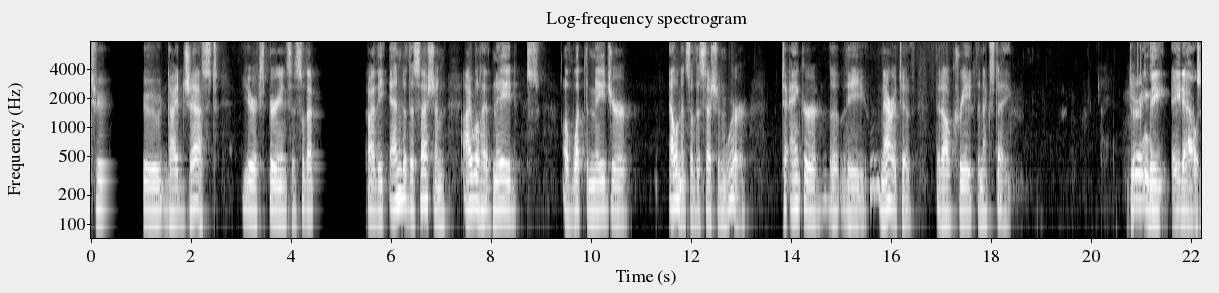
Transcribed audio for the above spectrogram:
to, to digest your experiences so that by the end of the session, I will have made of what the major elements of the session were to anchor the, the narrative that I'll create the next day. During the eight hours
